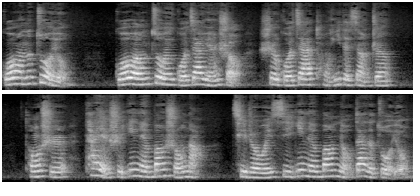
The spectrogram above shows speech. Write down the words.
国王的作用：国王作为国家元首，是国家统一的象征，同时他也是英联邦首脑，起着维系英联邦纽带的作用。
